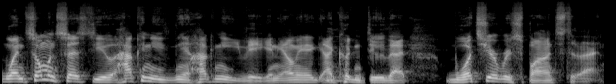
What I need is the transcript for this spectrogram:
When someone says to you, "How can you, you know, how can you eat vegan?" I mean, I mm-hmm. couldn't do that. What's your response to that?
